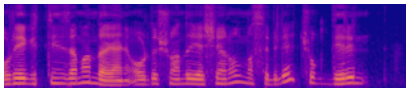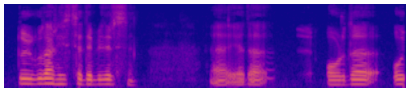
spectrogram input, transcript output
oraya gittiğin zaman da yani orada şu anda yaşayan olmasa bile çok derin duygular hissedebilirsin. E, ya da orada o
